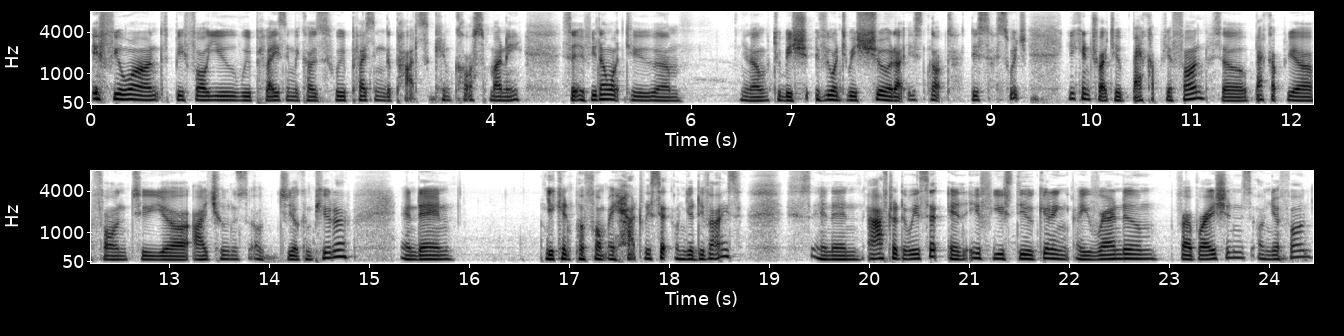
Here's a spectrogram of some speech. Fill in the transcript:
if you want before you replacing because replacing the parts can cost money. So if you don't want to um, you know to be if you want to be sure that it's not this switch you can try to back up your phone. So back up your phone to your itunes or to your computer and then you can perform a hard reset on your device. And then after the reset and if you're still getting a random vibrations on your phone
